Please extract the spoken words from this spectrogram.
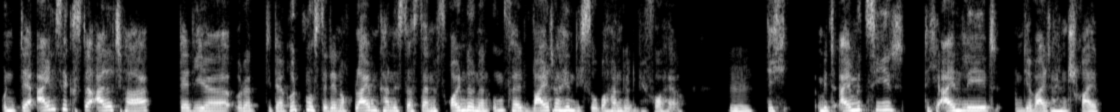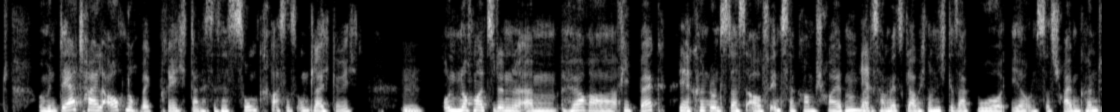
Und der einzigste Alltag, der dir oder der Rhythmus, der dir noch bleiben kann, ist, dass deine Freunde und dein Umfeld weiterhin dich so behandelt wie vorher. Mhm. Dich mit einbezieht, dich einlädt und dir weiterhin schreibt. Und wenn der Teil auch noch wegbricht, dann ist das ja so ein krasses Ungleichgewicht. Mhm. Und nochmal zu den ähm, Hörerfeedback. Ja. Ihr könnt uns das auf Instagram schreiben, weil ja. das haben wir jetzt, glaube ich, noch nicht gesagt, wo ihr uns das schreiben könnt.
